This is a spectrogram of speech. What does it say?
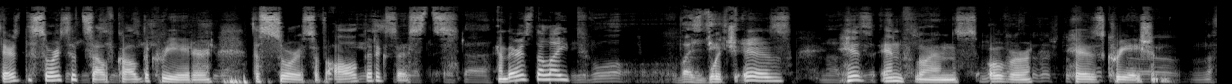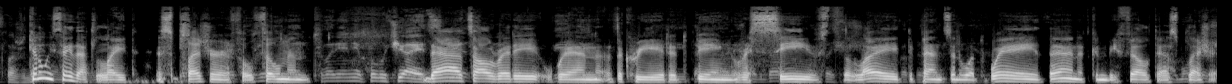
There's the source itself called the Creator, the source of all that exists. And there's the light, which is his influence over his creation. Can we say that light is pleasure, fulfillment? That's already when the created being receives the light, depends in what way, then it can be felt as pleasure.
